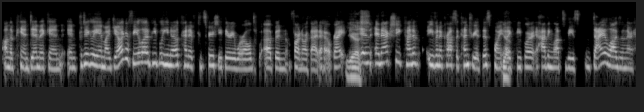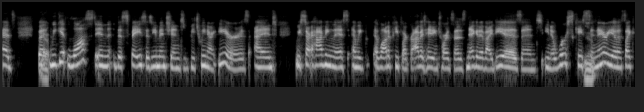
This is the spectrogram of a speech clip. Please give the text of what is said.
on the pandemic and and particularly in my geography a lot of people you know kind of conspiracy theory world up in far north idaho right yes and, and actually kind of even across the country at this point yep. like people are having lots of these dialogues in their heads but yep. we get lost in the space as you mentioned between our ears and we start having this and we a lot of people are gravitating towards those negative ideas and you know worst case yeah. scenario it's like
